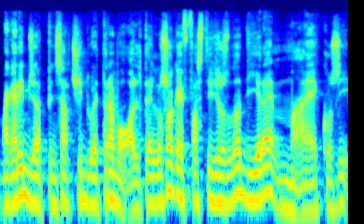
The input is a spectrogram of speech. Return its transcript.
magari bisogna pensarci due o tre volte. Lo so che è fastidioso da dire, ma è così.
